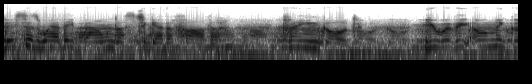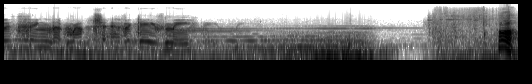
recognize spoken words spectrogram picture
This is where they bound us together, Father. Plain God. You were the only good thing that Rapture ever gave me. Huh.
